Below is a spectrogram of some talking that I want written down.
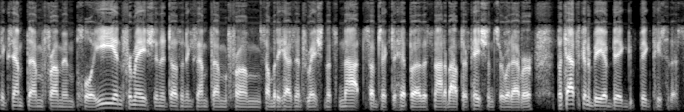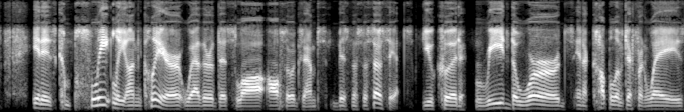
exempt them from employee information. It doesn't exempt them from somebody has information that's not subject to HIPAA, that's not about their patients or whatever. But that's going to be a big, big piece of this. It is completely unclear whether this law also exempts business associates. You could read the words in a couple of different ways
